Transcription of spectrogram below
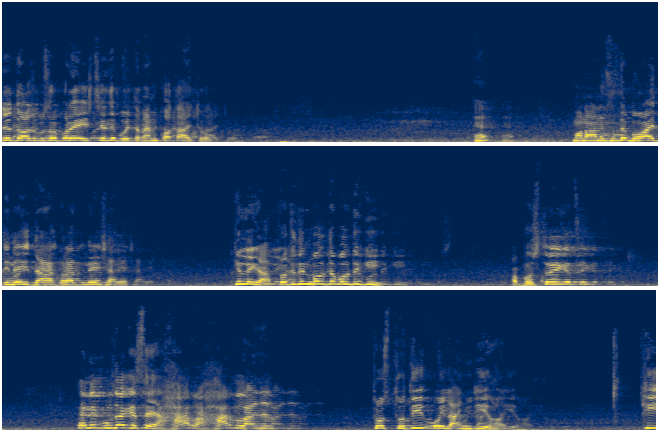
যদি দশ বছর পরে স্টেজে বইতাম, এখন কথা হয়তো। হ্যাঁ? মনে আনেছে যে বয় দিলেই, দাঁড়া করা দিলেই সারে। কি লেগা? প্রতিদিন বলতে বলতে কি? অভ্যস্ত হয়ে গেছে। তাইলে বোঝা গেছে, হার হার লাইনের প্রস্তুতি ওই লাইন দিয়ে হয়। কি?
